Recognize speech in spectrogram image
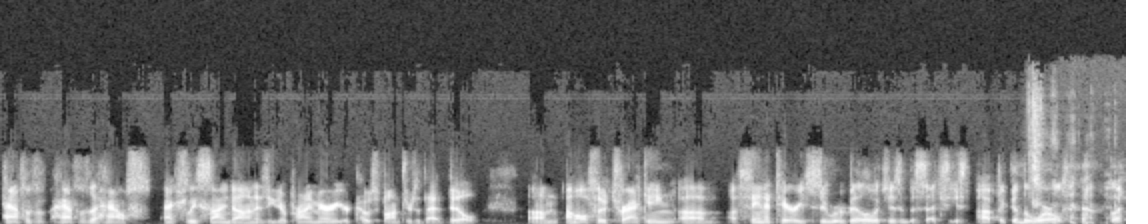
half of half of the House actually signed on as either primary or co-sponsors of that bill. Um, I'm also tracking um, a sanitary sewer bill, which isn't the sexiest topic in the world, but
